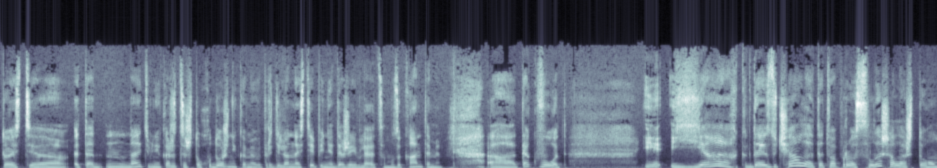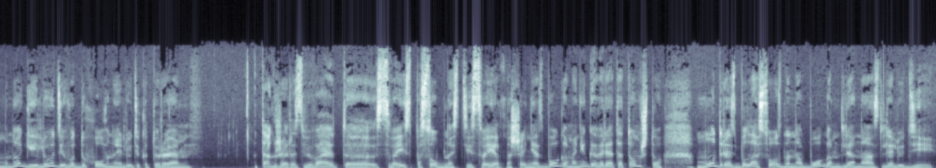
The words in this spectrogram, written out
То есть э, это, ну, знаете, мне кажется, что художниками в определенной степени даже являются музыкантами. А, так вот, и я, когда изучала этот вопрос, слышала, что многие люди, вот духовные люди, которые также развивают э, свои способности, свои отношения с Богом, они говорят о том, что мудрость была создана Богом для нас, для людей.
